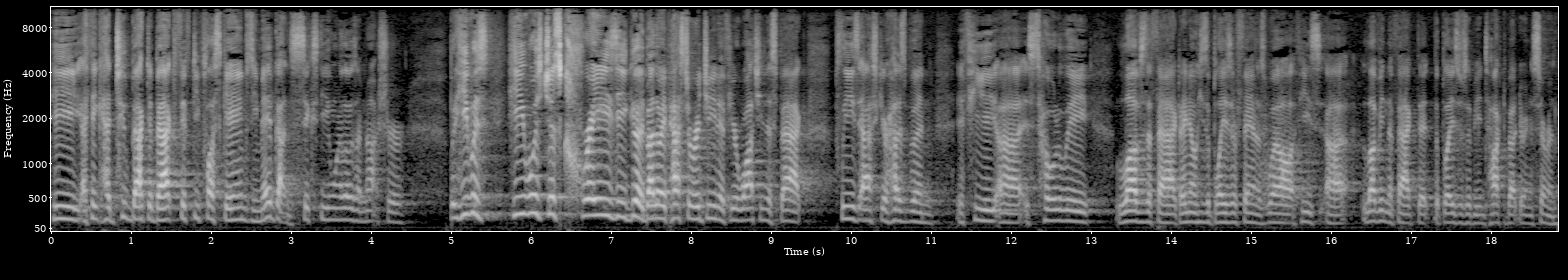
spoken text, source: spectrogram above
He, I think, had two back to back 50 plus games. He may have gotten 60 in one of those, I'm not sure. But he was, he was just crazy good. By the way, Pastor Regina, if you're watching this back, please ask your husband if he uh, is totally loves the fact, I know he's a Blazer fan as well, if he's uh, loving the fact that the Blazers are being talked about during a sermon.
